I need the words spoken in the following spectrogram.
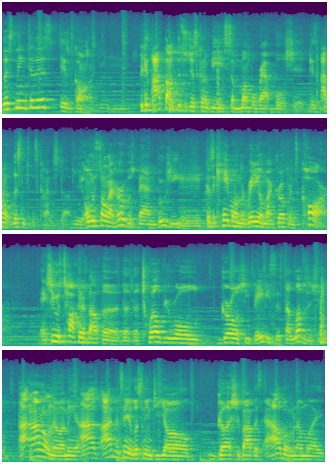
listening to this is gone. Because I thought this was just gonna be some mumble rap bullshit. Because I don't listen to this kind of stuff. The only song I heard was Bad and Bougie mm-hmm. because it came on the radio in my girlfriend's car. And she was talking about the the, the 12 year old girl she babysits that loves this shit. I, I don't know. I mean, I've, I've been sitting listening to y'all gush about this album, and I'm like,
